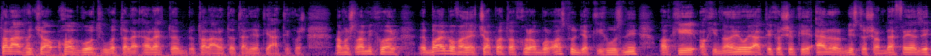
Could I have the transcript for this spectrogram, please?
talán, hogyha hat gólt rúgott a legtöbb találatot elért játékos. Na most, amikor bajban van egy csapat, akkor abból azt tudja kihúzni, aki, aki nagyon jó játékos, aki elől biztosan befejezi,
